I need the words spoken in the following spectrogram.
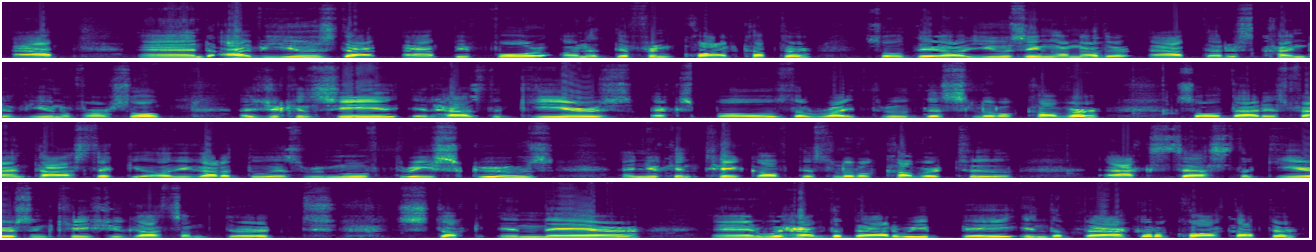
app. And I've used that app before on a different quadcopter. So they are using another app that is kind of universal. As you can see see it has the gears exposed right through this little cover. So that is fantastic. All you got to do is remove three screws and you can take off this little cover to access the gears in case you got some dirt stuck in there. And we have the battery bay in the back of the quadcopter.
